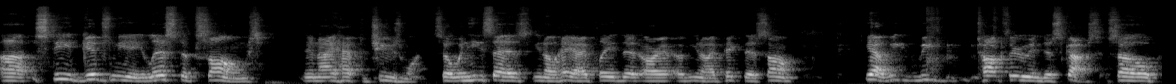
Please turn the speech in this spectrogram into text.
uh, Steve gives me a list of songs, and I have to choose one. So when he says, you know, hey, I played that, or uh, you know, I picked this song, yeah, we we talk through and discuss. So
